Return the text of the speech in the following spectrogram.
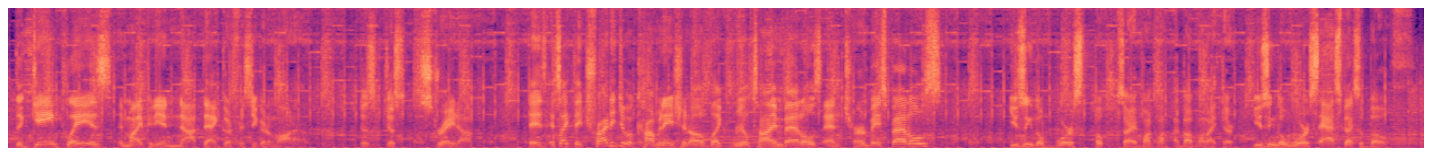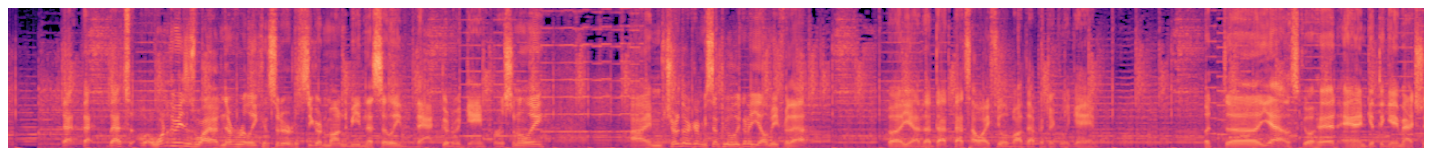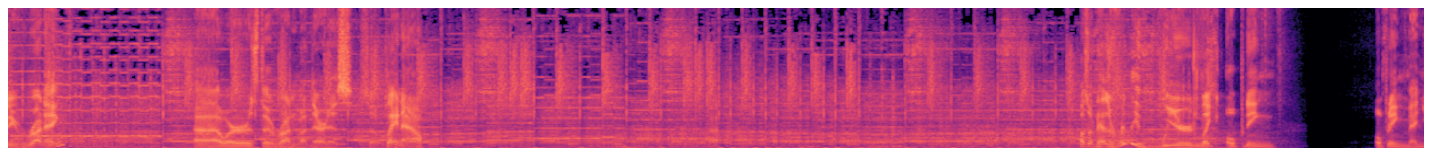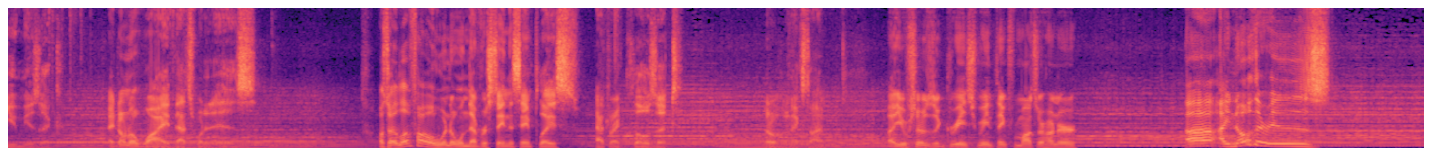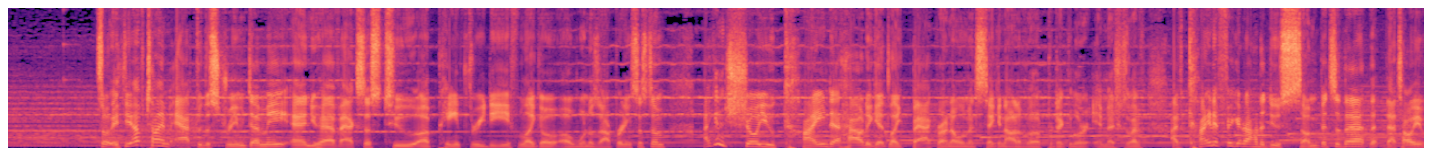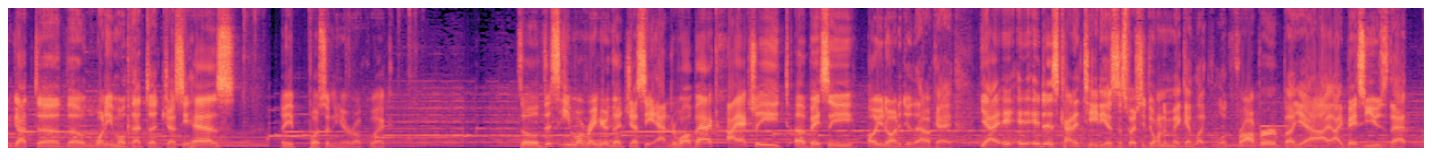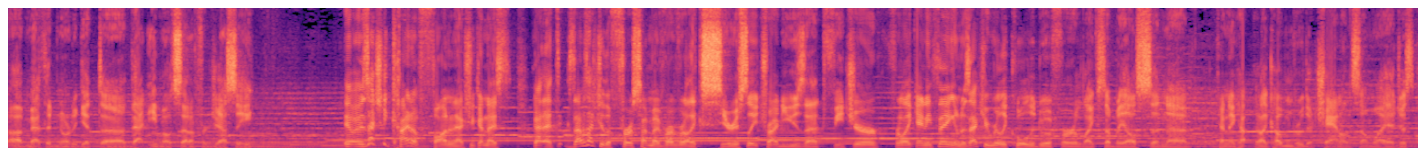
the gameplay is, in my opinion, not that good for Secret of Mana. Just, just straight up. It's, it's like they try to do a combination of like real-time battles and turn-based battles, using the worst. Oh, sorry, I bumped my, I bumped my mic there. Using the worst aspects of both. That, that that's one of the reasons why I've never really considered Secret of Mana to be necessarily that good of a game personally. I'm sure there are gonna be some people who are gonna yell at me for that, but yeah, that, that that's how I feel about that particular game. But uh, yeah, let's go ahead and get the game actually running. Uh, where's the run button? There it is. So play now. Also, it has a really weird, like, opening opening menu music. I don't know why that's what it is. Also, I love how a window will never stay in the same place after I close it. That'll the next time. Uh, you sure there's a green screen thing for Monster Hunter? Uh, I know there is so if you have time after the stream demi and you have access to uh, Paint 3D from like a, a, Windows operating system, I can show you kind of how to get like background elements taken out of a particular image. Because I've I've kind of figured out how to do some bits of that. that that's how I even got uh, the one emote that uh, Jesse has. Let me post it in here real quick. So this emote right here that Jesse added a while back, I actually uh, basically, oh, you know how to do that, okay. Yeah, it, it is kind of tedious, especially if you want to make it like look proper, but yeah, I, I basically use that uh, method in order to get uh, that emote set up for Jesse. It was actually kind of fun and actually kind of nice, because that was actually the first time I've ever like seriously tried to use that feature for like anything, and it was actually really cool to do it for like somebody else and uh, kind of like help improve their channel in some way. It just,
